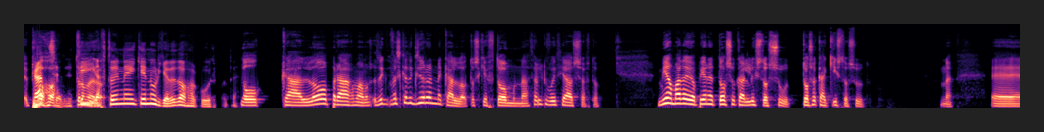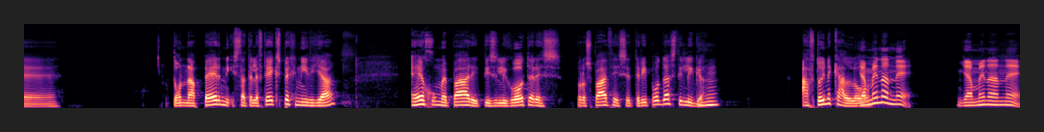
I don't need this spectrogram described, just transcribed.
Ε, Κάτσε. τι, αυτό είναι καινούργιο. Δεν το έχω ακούσει ποτέ. Το καλό πράγμα όμως. Βασικά δεν ξέρω αν είναι καλό. Το σκεφτόμουν. Θέλω τη βοήθειά σου σε αυτό. Μια ομάδα η οποία είναι τόσο καλή στο shoot. Τόσο κακή στο shoot. Ναι. Ε, το να παίρνει στα τελευταία 6 παιχνίδια έχουμε πάρει τις λιγότερες προσπάθειες σε τρίποντα στη λιγα Αυτό είναι καλό. Για μένα ναι. Για μένα ναι.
